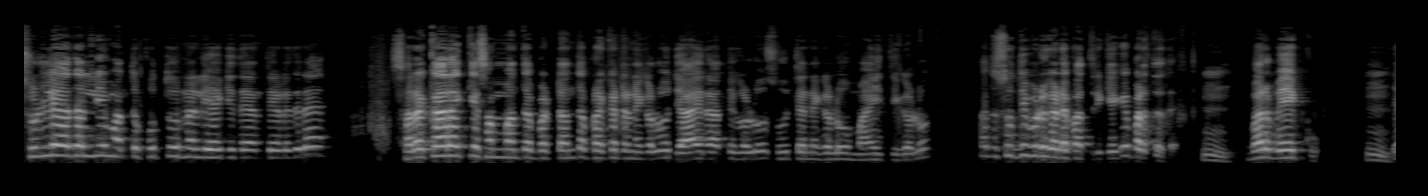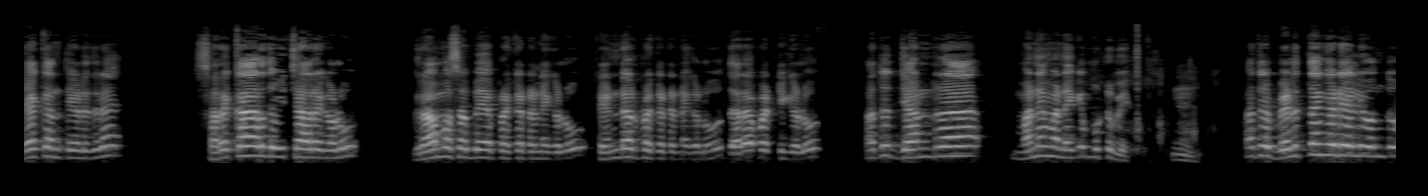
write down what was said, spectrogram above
ಸುಳ್ಯದಲ್ಲಿ ಮತ್ತು ಪುತ್ತೂರಿನಲ್ಲಿ ಹೇಗಿದೆ ಅಂತ ಹೇಳಿದ್ರೆ ಸರ್ಕಾರಕ್ಕೆ ಸಂಬಂಧಪಟ್ಟಂತ ಪ್ರಕಟಣೆಗಳು ಜಾಹೀರಾತುಗಳು ಸೂಚನೆಗಳು ಮಾಹಿತಿಗಳು ಅದು ಸುದ್ದಿ ಬಿಡುಗಡೆ ಪತ್ರಿಕೆಗೆ ಬರ್ತದೆ. ಬರಬೇಕು. ಯಾಕಂತ ಹೇಳಿದ್ರೆ ಸರ್ಕಾರದ ವಿಚಾರಗಳು ಗ್ರಾಮ ಸಭೆಯ ಪ್ರಕಟಣೆಗಳು ಟೆಂಡರ್ ಪ್ರಕಟಣೆಗಳು ದರ ಪಟ್ಟಿಗಳು ಅದು ಜನರ ಮನೆ ಮನೆಗೆ ಮುಟ್ಟಬೇಕು. ಆದ್ರೆ ಬೆಳ್ತಂಗಡಿಯಲ್ಲಿ ಒಂದು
